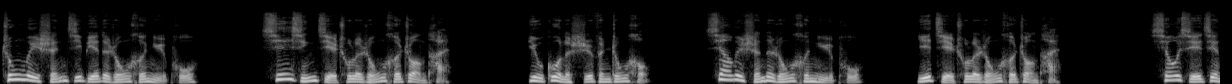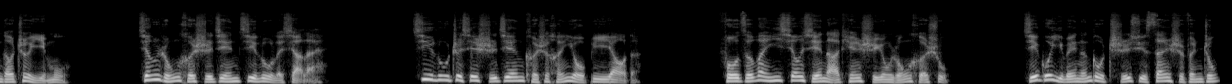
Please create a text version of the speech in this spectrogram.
中位神级别的融合女仆。先行解除了融合状态，又过了十分钟后，下位神的融合女仆也解除了融合状态。萧协见到这一幕，将融合时间记录了下来。记录这些时间可是很有必要的，否则万一萧协哪天使用融合术，结果以为能够持续三十分钟，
